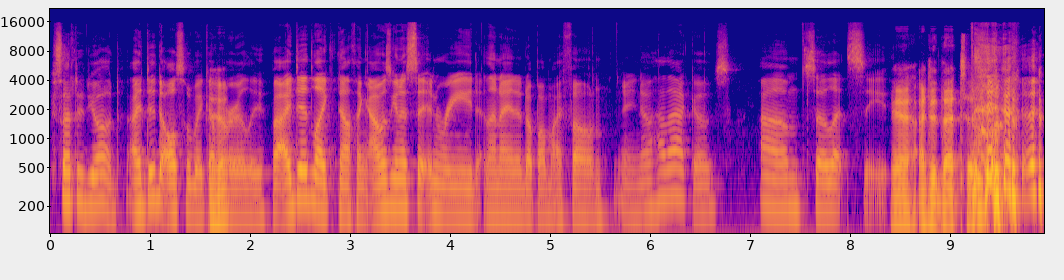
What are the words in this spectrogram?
Started yawn. I did also wake up Yep. early, but I did like nothing. I was gonna sit and read, and then I ended up on my phone. And you know how that goes. Um, so let's see. Yeah, I did that too.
